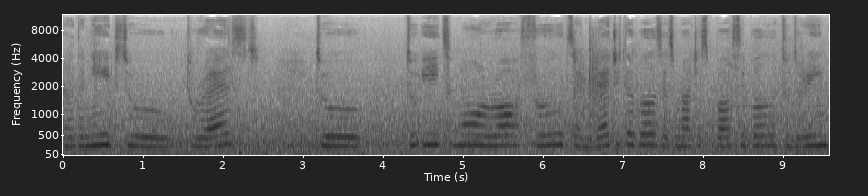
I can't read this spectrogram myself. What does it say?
uh, the need to to rest, to to eat more raw fruits and vegetables as much as possible, to drink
